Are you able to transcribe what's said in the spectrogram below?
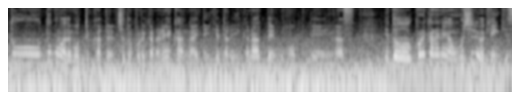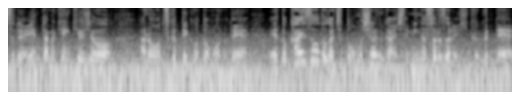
どどこまで持っていくかっていうのはちょっとこれからね考えていけたらいいかなって思っています。えっとこれからね面白いを研究するエンタメ研究所をあの作っていこうと思うので、えっと、解像度がちょっと面白いに関してみんなそれぞれ低くて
